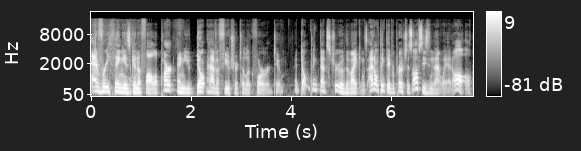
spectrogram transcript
everything is going to fall apart and you don't have a future to look forward to. I don't think that's true of the Vikings. I don't think they've approached this offseason that way at all,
